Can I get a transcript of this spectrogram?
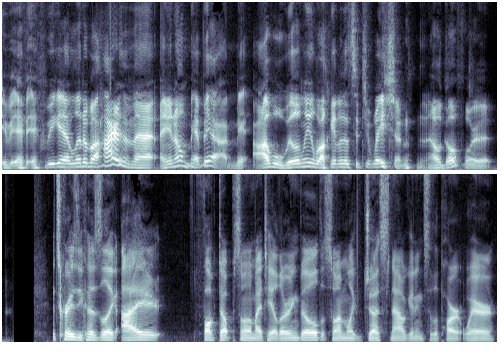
if, if, if we get a little bit higher than that, you know, maybe I, may- I will willingly walk into the situation. I'll go for it. It's crazy because like I fucked up some of my tailoring build, so I'm like just now getting to the part where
